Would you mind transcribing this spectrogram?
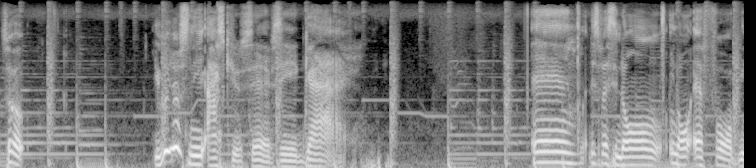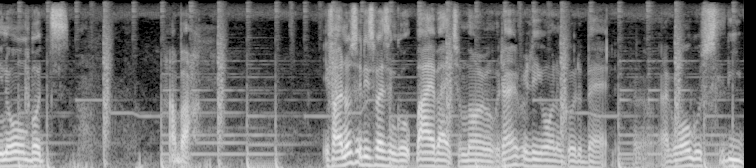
So you just need ask yourself, say, guy, eh, this person don't, you know, f up, you know, but how about if I know so this person go bye bye tomorrow, would I really want to go to bed? You know, I go go sleep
